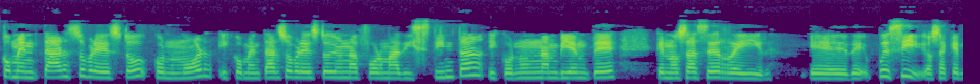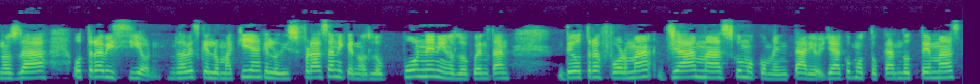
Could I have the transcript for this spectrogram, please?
comentar sobre esto con humor y comentar sobre esto de una forma distinta y con un ambiente que nos hace reír. Eh, de, pues sí, o sea, que nos da otra visión, ¿sabes? Que lo maquillan, que lo disfrazan y que nos lo ponen y nos lo cuentan de otra forma, ya más como comentario, ya como tocando temas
